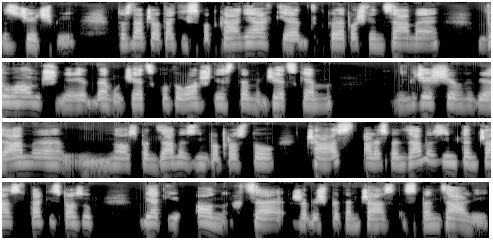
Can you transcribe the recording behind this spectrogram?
z dziećmi. To znaczy o takich spotkaniach, które poświęcamy wyłącznie jednemu dziecku, wyłącznie z tym dzieckiem gdzieś się wybieramy, no, spędzamy z nim po prostu czas, ale spędzamy z nim ten czas w taki sposób, w jaki on chce, żebyśmy ten czas spędzali.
